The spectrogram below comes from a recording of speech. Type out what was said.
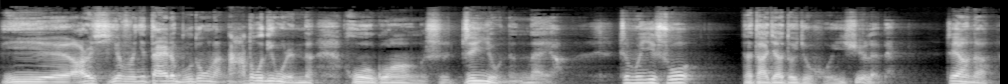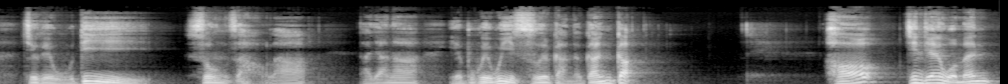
呃儿媳妇，你呆着不动了，那多丢人呢。霍光是真有能耐呀。这么一说，那大家都就回去了呗。这样呢，就给武帝送早了。大家呢？也不会为此感到尴尬。好，今天我们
